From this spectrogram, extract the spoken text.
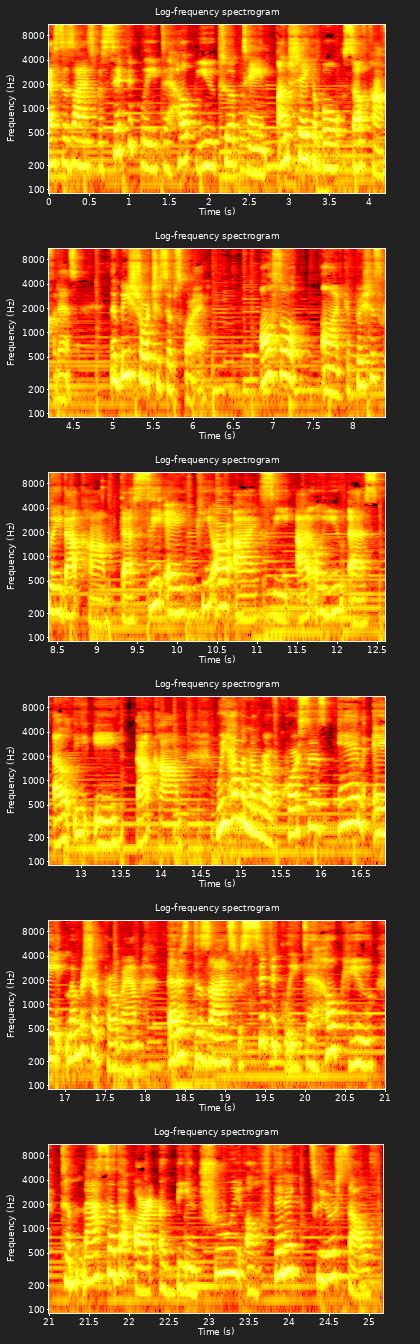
that's designed specifically to help you to obtain unshakable self confidence, then be sure to subscribe. Also, on capriciouslee.com. That's C A P R I C I O U S L E E.com. We have a number of courses and a membership program that is designed specifically to help you to master the art of being truly authentic to yourself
